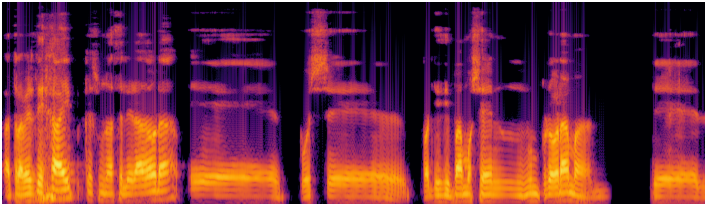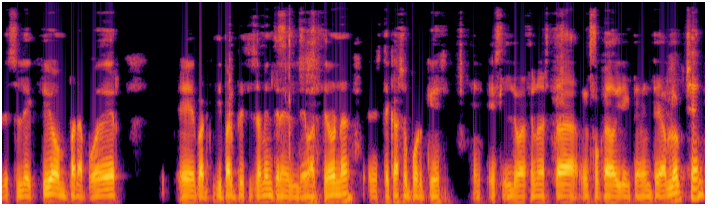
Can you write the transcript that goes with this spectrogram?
a través de Hype, que es una aceleradora, eh, pues eh, participamos en un programa de, selección para poder eh, participar precisamente en el de Barcelona, en este caso porque el de Barcelona está enfocado directamente a blockchain.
